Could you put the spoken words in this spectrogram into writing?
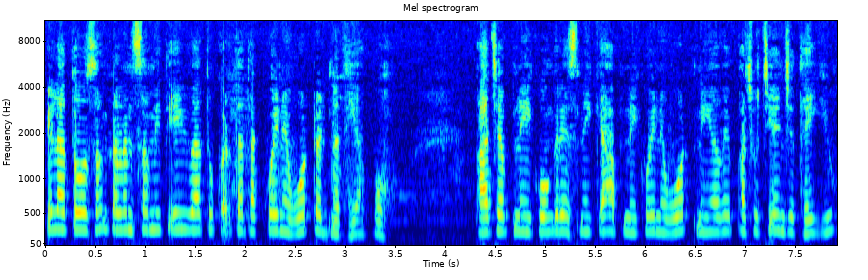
પેલા તો સંકલન સમિતિ એવી વાતો કરતા હતા, કોઈને વોટ જ નથી આપવો ભાજપની, કોંગ્રેસની કે આપની કોઈને વોટ નહીં, હવે પાછું ચેન્જ થઈ ગયું.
